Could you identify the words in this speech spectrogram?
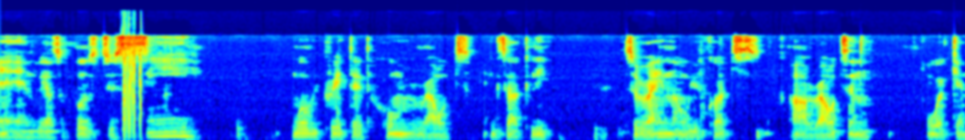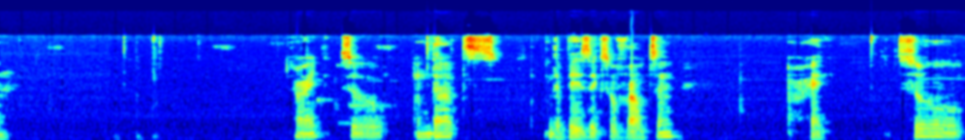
And we are supposed to see what we created home route exactly. So right now we've got our routing working. All right so that's the basics of routing. All right so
